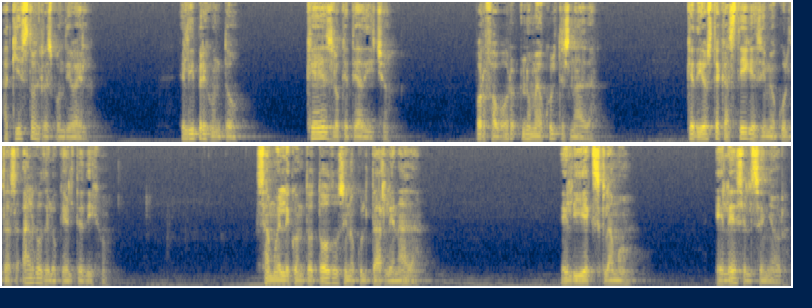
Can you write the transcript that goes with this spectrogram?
Aquí estoy, respondió él. Elí preguntó, ¿qué es lo que te ha dicho? Por favor, no me ocultes nada. Que Dios te castigue si me ocultas algo de lo que Él te dijo. Samuel le contó todo sin ocultarle nada. Elí exclamó, Él es el Señor,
